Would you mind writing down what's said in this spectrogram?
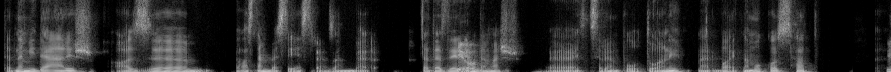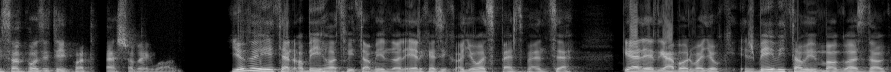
tehát nem ideális, az azt nem veszi észre az ember. Tehát ezért Jó. érdemes egyszerűen pótolni, mert bajt nem okozhat. Viszont pozitív hatása megvan. Jövő héten a B6 vitaminnal érkezik a 8 perc Bence. Gellért Gábor vagyok, és B-vitaminban gazdag,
